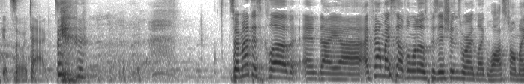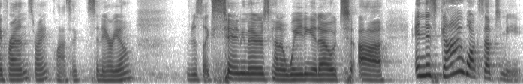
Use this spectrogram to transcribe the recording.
get so attacked. so I'm at this club and I, uh, I found myself in one of those positions where I'd like lost all my friends, right? Classic scenario. I'm just like standing there, just kind of waiting it out. Uh, and this guy walks up to me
